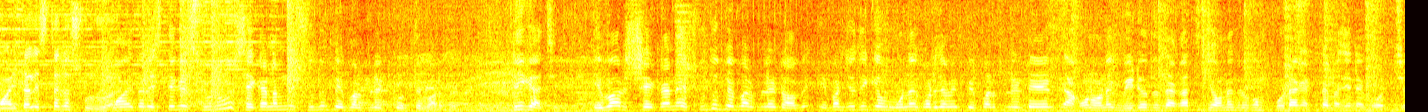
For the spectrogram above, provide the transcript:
পঁয়তাল্লিশ থেকে শুরু পঁয়তাল্লিশ থেকে শুরু সেখানে আপনি শুধু পেপার প্লেট করতে পারবেন। ঠিক আছে এবার সেখানে শুধু পেপার প্লেট হবে। এবার যদি কেউ মনে করে যে আমি পেপার প্লেটের এখন অনেক ভিডিওতে দেখাচ্ছি যে অনেক রকম প্রোডাক্ট একটা মেশিনে করছে।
